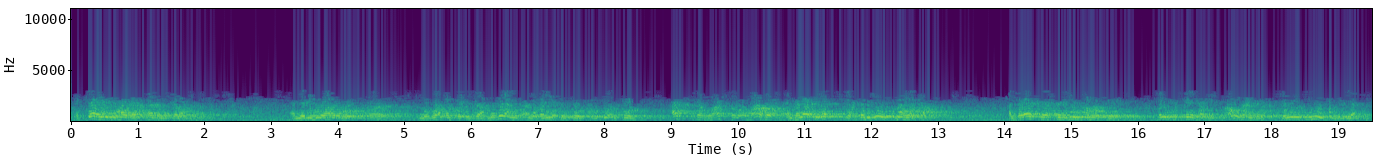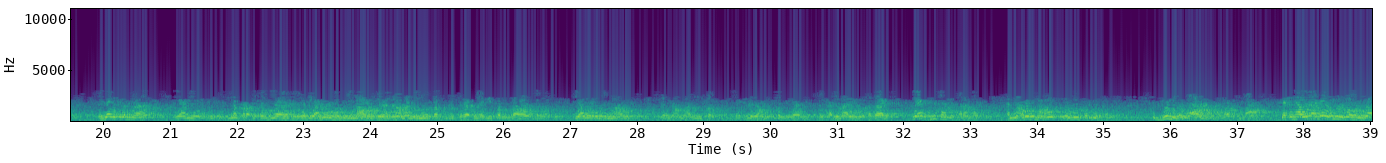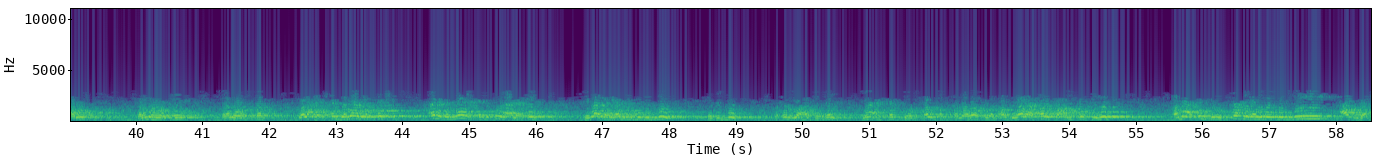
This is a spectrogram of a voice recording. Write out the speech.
الشاهد أن هذا هذا الكلام الذي هو موضوع خلق الإنسان، موضوع نظريه الكون موضوع الكون. أكثر وأكثر واضعاف الفلاسفه يختلفون ما هو الحق. الفلاسفه يختلفون ما هو الخير. كلمة الخير هذه معروفه عندنا. لأن المسلمين الحمد لله. لذلك لما يعني نقرأ قول الله عز وجل يأمرهم بالمعروف وينهاهم عن المنكر من صفات النبي صلى الله عليه وسلم يأمرهم بالمعروف وينهاهم عن المنكر ويحل لهم الطيبات ويحرم عليهم الخبائث. يعرف نفهم الكلام هذا؟ المعروف معروف والمنكر منكر. الجملة العامة الاصل العام. لكن هؤلاء لا يدرون ما هو المعروف ولا ما هو الخير ولا ما هو الشر ولا حتى الجمال والقدر. ابدا لا يتفقون على شيء. لماذا؟ لأنهم مذلون مذلون يقول الله عز وجل ما اشهدتهم خلق السماوات والأرض ولا خلق أنفسهم فما كنت متخذ المذلين عبدا.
